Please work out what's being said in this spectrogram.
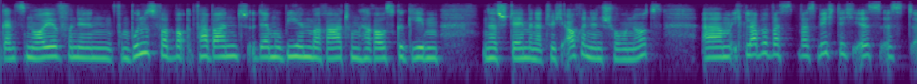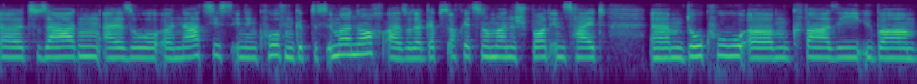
ganz neue von den, vom Bundesverband der mobilen Beratung herausgegeben. Und das stellen wir natürlich auch in den Shownotes. Ähm, ich glaube, was, was wichtig ist, ist äh, zu sagen, also äh, Nazis in den Kurven gibt es immer noch. Also da gibt's auch jetzt nochmal eine Sport Insight ähm, Doku ähm, quasi über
